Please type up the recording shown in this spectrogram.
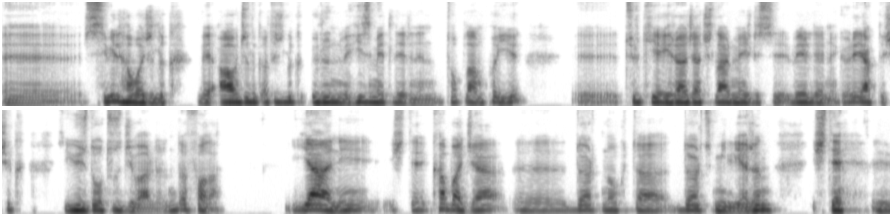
e, sivil havacılık ve avcılık, atıcılık ürün ve hizmetlerinin toplam payı e, Türkiye İhracatçılar Meclisi verilerine göre yaklaşık %30 civarlarında falan. Yani işte kabaca e, 4.4 milyarın işte e,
